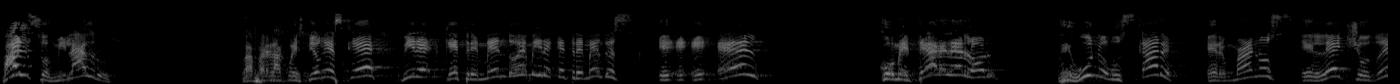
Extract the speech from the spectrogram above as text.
Falsos milagros. Pero la cuestión es que, mire, qué tremendo es, mire, qué tremendo es eh, eh, eh, él cometer el error de uno buscar, hermanos, el hecho de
